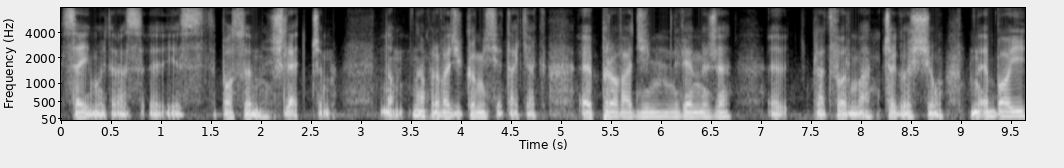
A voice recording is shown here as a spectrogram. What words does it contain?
Sejmu i teraz y, jest posłem śledczym. No, no, prowadzi komisję tak, jak y, prowadzi. Wiemy, że y, Platforma czegoś się boi.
